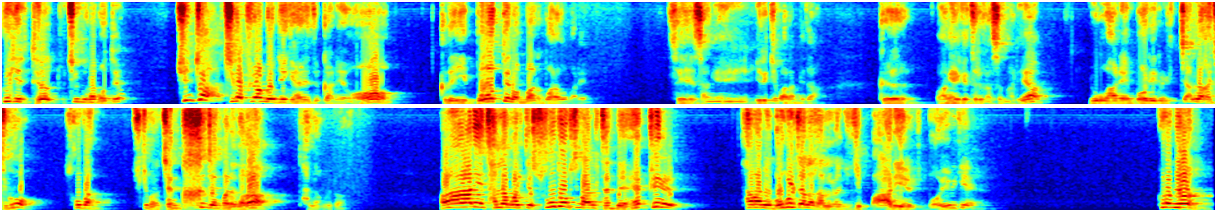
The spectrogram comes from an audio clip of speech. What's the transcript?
그렇게 대화 지금 하면 어때요? 진짜 지가 필요한 걸 얘기해야 될 거 아니에요. 근데 이 못된 엄마는 뭐라고 말해요? 세상에 이렇게 말합니다. 그 왕에게 들어가서 말이야 요한의 머리를 잘라가지고 소반 쉽게 말하면 쟁- 큰 쟁반에다가 달라고 그러다. 아니 달라고 할 게 수도 없이 많을 텐데 해필 사람의 목을 잘라 달라는 게 이게 말이에요. 뭐예요 이게? 그러면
